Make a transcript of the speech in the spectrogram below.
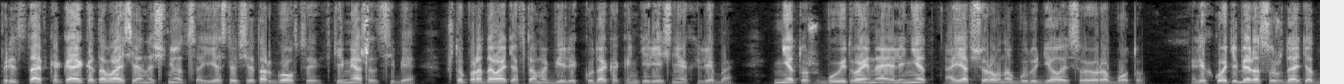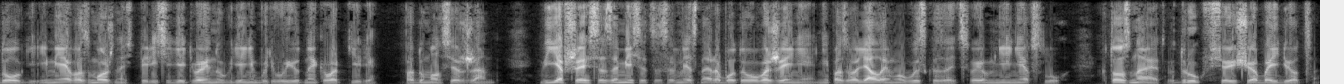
Представь, какая катавасия начнется, если все торговцы втемяшат себе, что продавать автомобили куда как интереснее хлеба. Нет уж, будет война или нет, а я все равно буду делать свою работу. «Легко тебе рассуждать о долге, имея возможность пересидеть войну где-нибудь в уютной квартире», — подумал сержант. Въевшееся за месяцы совместной работы уважение не позволяло ему высказать свое мнение вслух. Кто знает, вдруг все еще обойдется.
